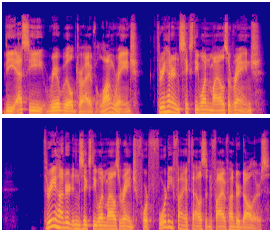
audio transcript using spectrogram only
the SE rear wheel drive long range, 361 miles of range, 361 miles of range for $45,500.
